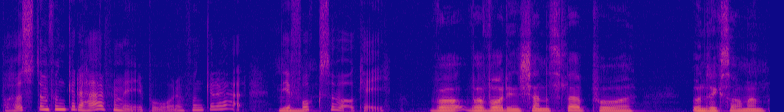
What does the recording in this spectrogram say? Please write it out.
på hösten funkar det här för mig, på våren funkar det här. Det Mm. får också vara okej. Vad, vad var din känsla på under examen?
